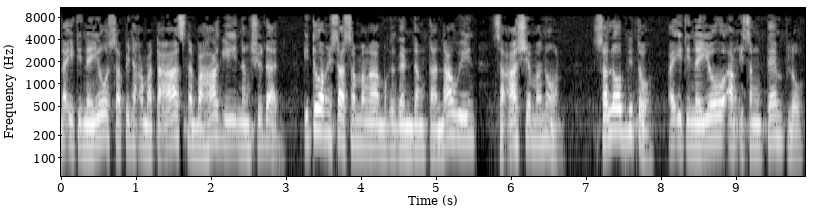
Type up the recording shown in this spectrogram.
na itinayo sa pinakamataas na bahagi ng siyudad. Ito ang isa sa mga magagandang tanawin sa Asia Minor. Sa loob nito ay itinayo ang isang templo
